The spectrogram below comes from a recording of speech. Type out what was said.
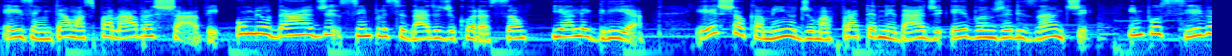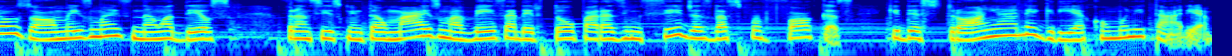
Eis então as palavras-chave: humildade, simplicidade de coração e alegria. Este é o caminho de uma fraternidade evangelizante, impossível aos homens, mas não a Deus. Francisco, então, mais uma vez alertou para as insídias das fofocas que destroem a alegria comunitária.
